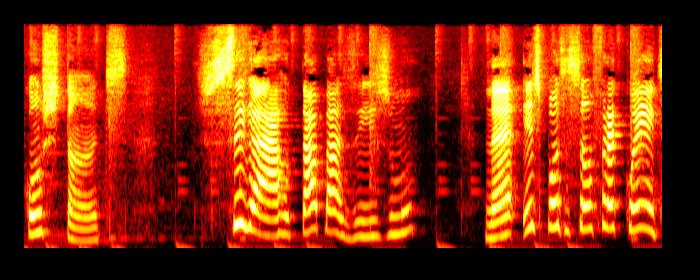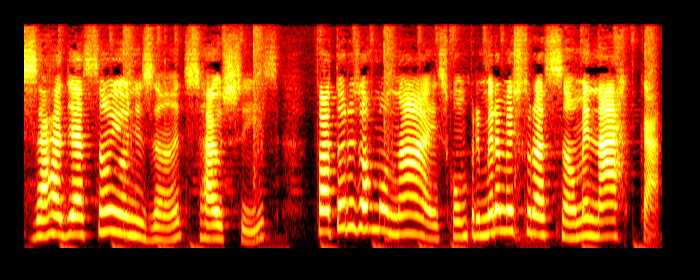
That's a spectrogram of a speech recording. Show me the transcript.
constantes, cigarro, tabagismo, né? Exposição frequentes à radiação ionizantes, raio-x, fatores hormonais, como primeira menstruação menarca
